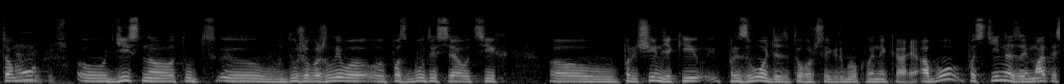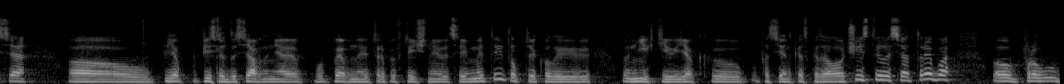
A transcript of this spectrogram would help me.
Тому дійсно тут е, дуже важливо е, позбутися оцих причин, які призводять до того, що цей грибок виникає, або постійно займатися після досягнення певної терапевтичної цієї мети, тобто коли нігті, як е, пацієнтка сказала, очистилися, треба про,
